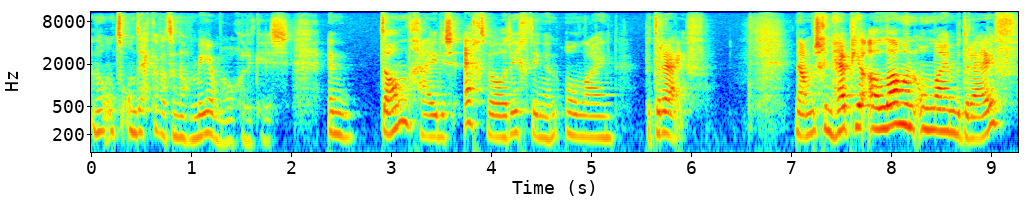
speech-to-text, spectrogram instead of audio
om te ontdekken wat er nog meer mogelijk is. En dan ga je dus echt wel richting een online bedrijf. Nou, misschien heb je al lang een online bedrijf.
